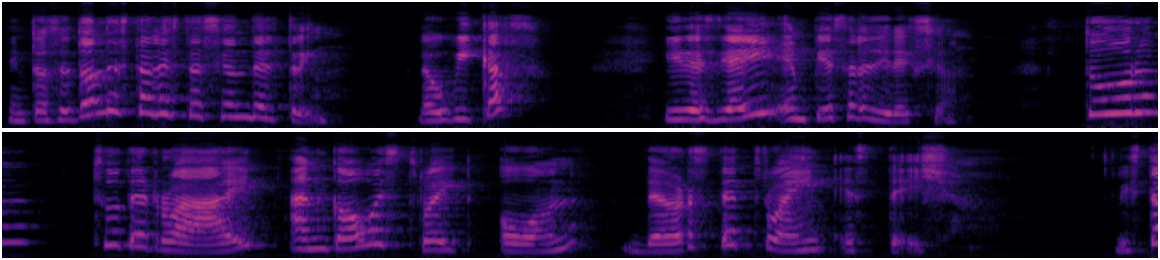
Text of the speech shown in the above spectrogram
Entonces, ¿dónde está la estación del tren? ¿La ubicas? Y desde ahí empieza la dirección. Turn to the right and go straight on. There's the train station. ¿Listo?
